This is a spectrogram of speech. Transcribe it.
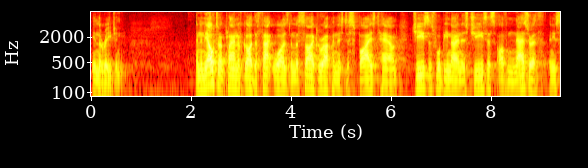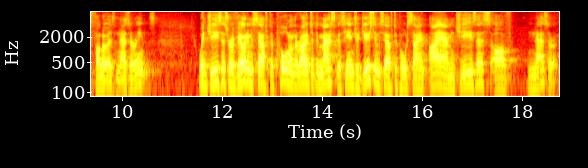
in the region. And in the ultimate plan of God, the fact was the Messiah grew up in this despised town. Jesus will be known as Jesus of Nazareth and his followers, Nazarenes. When Jesus revealed himself to Paul on the road to Damascus, he introduced himself to Paul saying, I am Jesus of Nazareth.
